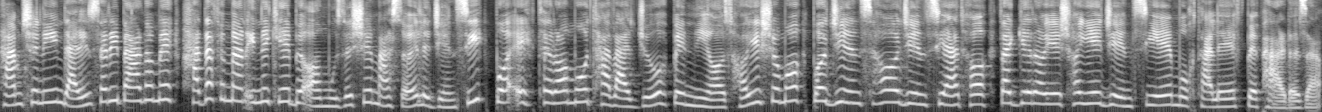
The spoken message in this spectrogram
همچنین در این سری برنامه هدف من اینه که به آموزش مسائل جنسی با احترام و توجه به نیازهای شما با جنسها، جنسیتها و گرایش های جنسی مختلف بپردازم.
